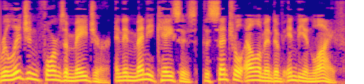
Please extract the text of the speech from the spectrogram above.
Religion forms a major, and in many cases, the central element of Indian life.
